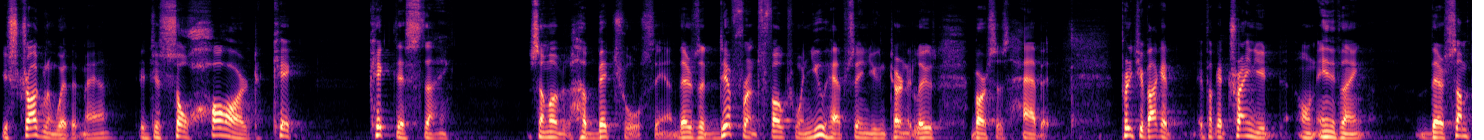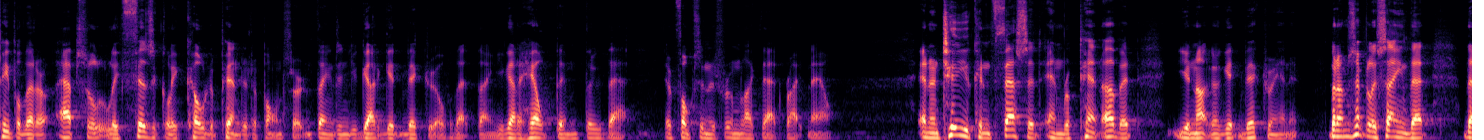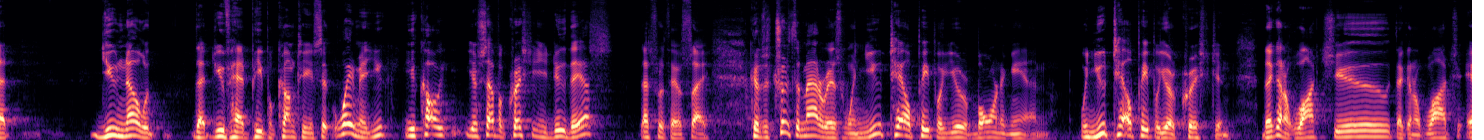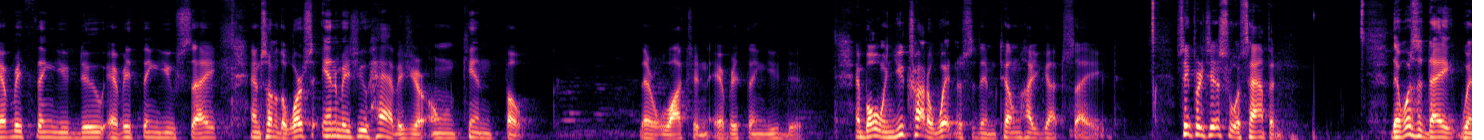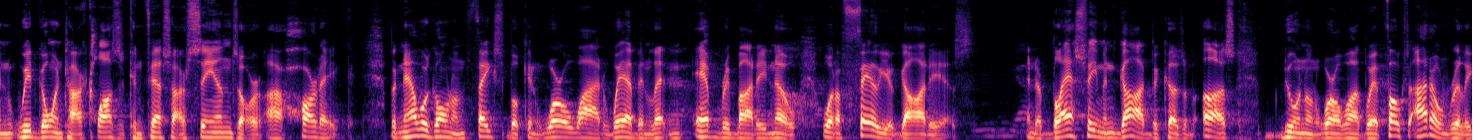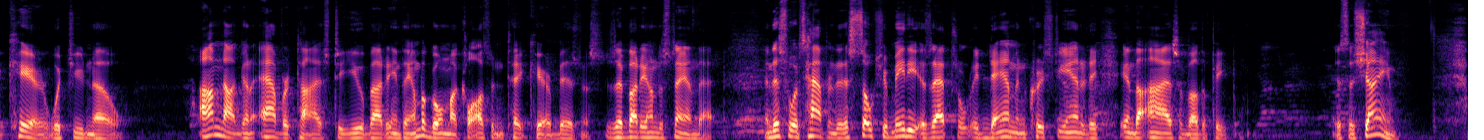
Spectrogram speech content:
You're struggling with it, man. It's just so hard to kick, kick this thing. Some of it habitual sin. There's a difference, folks, when you have sin, you can turn it loose versus habit. Preacher, if I could, if I could train you on anything, there's some people that are absolutely physically codependent upon certain things, and you've got to get victory over that thing. You've got to help them through that. There are folks in this room like that right now. And until you confess it and repent of it, you're not going to get victory in it. But I'm simply saying that, that you know that you've had people come to you and say, wait a minute, you, you call yourself a Christian, you do this? That's what they'll say. Because the truth of the matter is, when you tell people you're born again, when you tell people you're a Christian, they're going to watch you, they're going to watch everything you do, everything you say. And some of the worst enemies you have is your own kinfolk. They're watching everything you do. And boy, when you try to witness to them, tell them how you got saved. See, preacher, this is what's happened. There was a day when we'd go into our closet, confess our sins or our heartache. But now we're going on Facebook and World Wide Web and letting everybody know what a failure God is. And they're blaspheming God because of us doing on the World Wide Web. Folks, I don't really care what you know. I'm not going to advertise to you about anything. I'm going to go in my closet and take care of business. Does everybody understand that? And this is what's happening. This social media is absolutely damning Christianity in the eyes of other people. It's a shame.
